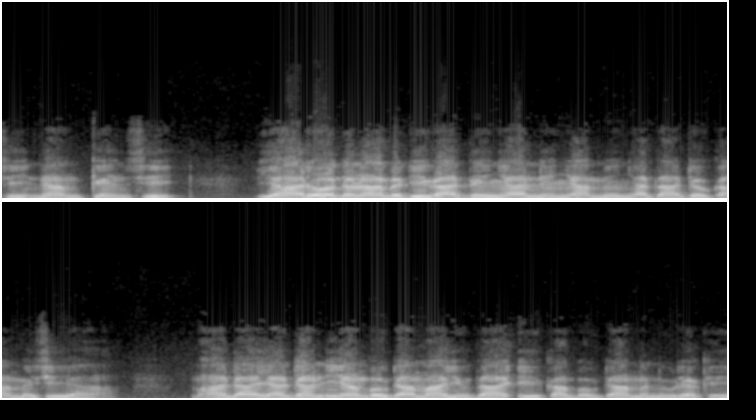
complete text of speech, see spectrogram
စီနံကင်စီဗျာရောဒနာပတိကသိညာနိညာမညတဒုက္ခမရှိယမဟာဒယတဏိယံဗုဒ္ဓမာယုတာဧကဗုဒ္ဓမနုရခေ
